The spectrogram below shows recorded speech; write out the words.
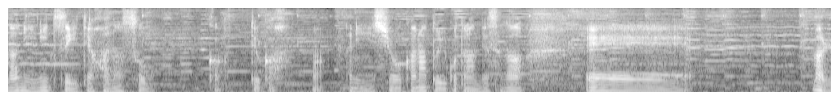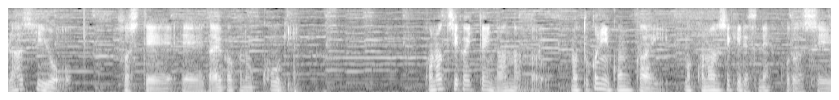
何について話そうかっていうか、まあ、何にしようかなということなんですが、えー、まあ、ラジオ、そして、えー大学の講義、この違い一体何なんだろう。まあ、特に今回、まあ、この時期ですね、今年、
